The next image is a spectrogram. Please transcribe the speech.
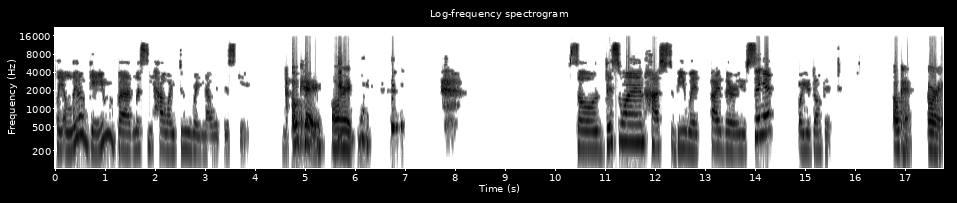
play a little game, but let's see how I do right now with this game. Okay. All right. so this one has to be with either you sing it or you dump it. Okay. All right.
